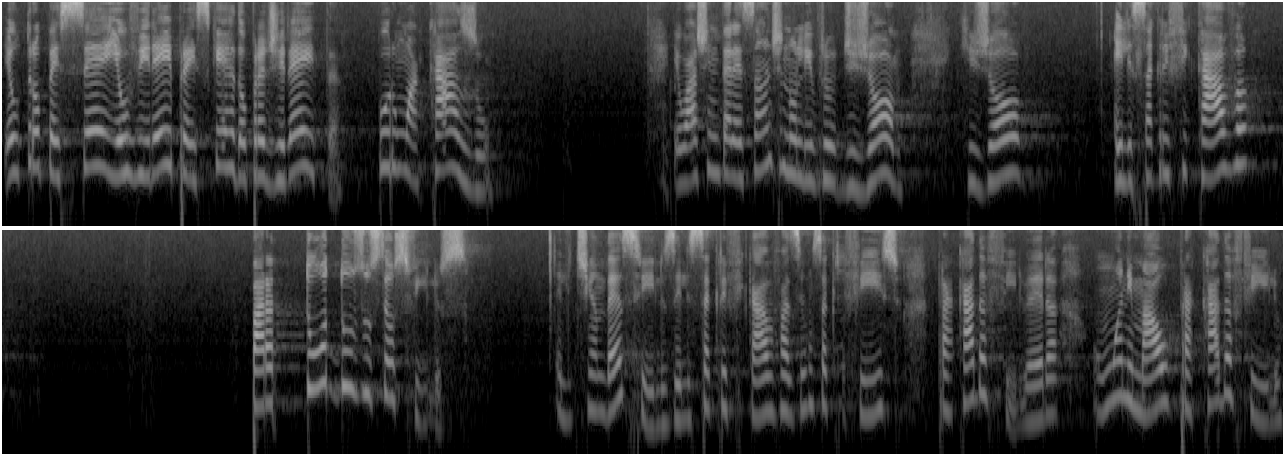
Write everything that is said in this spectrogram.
Eu tropecei, eu virei para a esquerda ou para a direita por um acaso? Eu acho interessante no livro de Jó que Jó ele sacrificava para todos os seus filhos. Ele tinha dez filhos, ele sacrificava, fazia um sacrifício para cada filho. Era um animal para cada filho,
